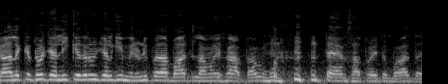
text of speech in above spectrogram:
ਗੱਲ ਕਿੱਥੋਂ ਚੱਲੀ, ਕਿਧਰ ਨੂੰ ਚੱਲ ਗਈ, ਮੈਨੂੰ ਨਹੀਂ ਪਤਾ, ਬਾਅਦ ਚ ਲਾਵਾਂਗੇ ਹਿਸਾਬ ਤਾਂ ਹੁਣ ਟਾਈਮ 7 ਵਜੇ ਤੋਂ ਬਾਅਦ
